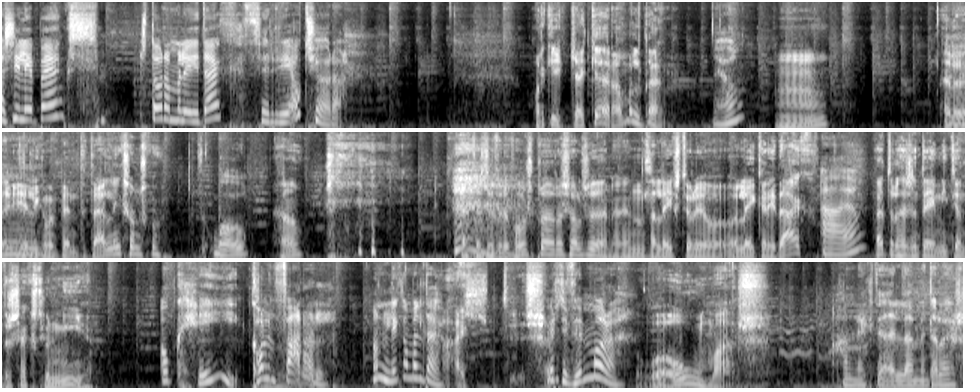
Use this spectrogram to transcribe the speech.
Asilja Banks, stóramæli í dag 30 ára. Ekki geggjaðir ammali dag? Já, mm. Herðu, ég er líka með Bendit Erlingsson sko. Wow. Já. Þetta er fyrir fórsbræður á sjálfsögðun Hann er náttúrulega leikstjóri og leikar í dag. Aja, Þetta er þessum degi 1969 ok, Colin Farrell Hann er líka með dag, Ættu 45 ára. Wow maður. Hann er ekkert eðlilega myndalegur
